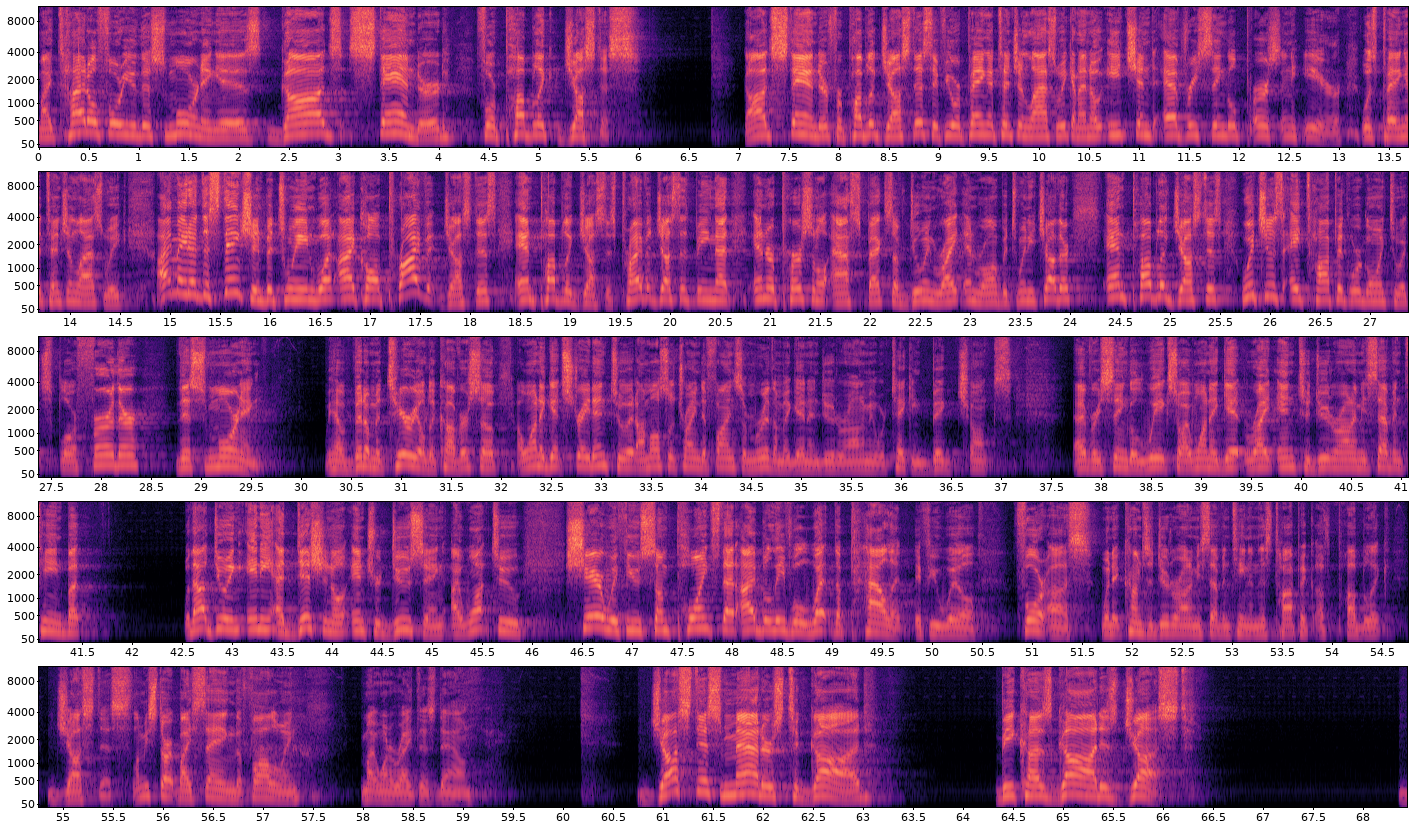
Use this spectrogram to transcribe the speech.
My title for you this morning is God's Standard for Public Justice. God's standard for public justice. If you were paying attention last week, and I know each and every single person here was paying attention last week, I made a distinction between what I call private justice and public justice. Private justice being that interpersonal aspects of doing right and wrong between each other, and public justice, which is a topic we're going to explore further this morning. We have a bit of material to cover, so I want to get straight into it. I'm also trying to find some rhythm again in Deuteronomy. We're taking big chunks every single week, so I want to get right into Deuteronomy 17. But without doing any additional introducing, I want to share with you some points that I believe will whet the palate, if you will, for us when it comes to Deuteronomy 17 and this topic of public justice. Let me start by saying the following. You might want to write this down. Justice matters to God because God is just.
